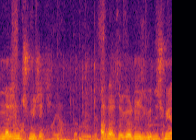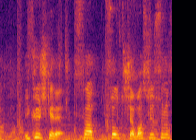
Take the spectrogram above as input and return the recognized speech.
Enerjim düşmeyecek. Arkadaşlar gördüğünüz gibi düşmüyor. 2-3 kere sağ sol tuşa basıyorsunuz.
